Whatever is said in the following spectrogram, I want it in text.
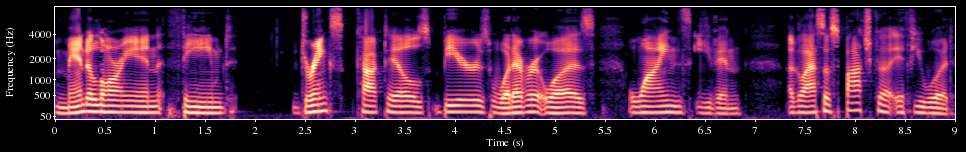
Mandalorian themed drinks, cocktails, beers, whatever it was, wines, even a glass of spotchka, if you would.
